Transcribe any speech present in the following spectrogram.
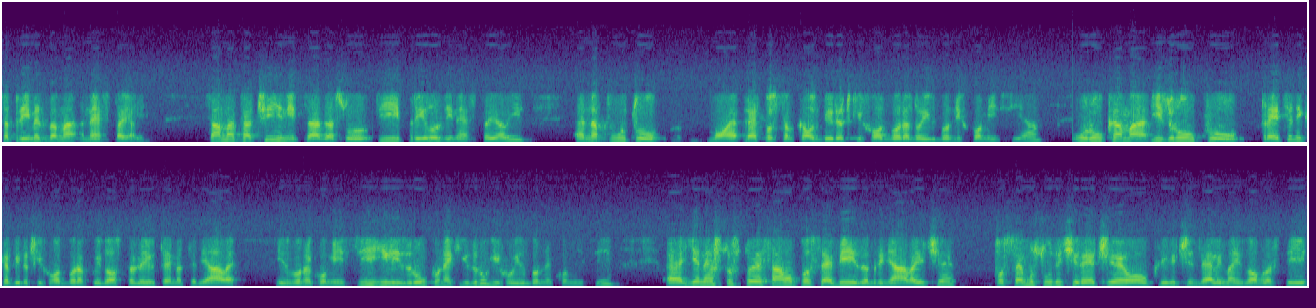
sa primetbama nestajali. Sama ta činjenica da su ti prilozi nestajali na putu moja pretpostavka od biračkih odbora do izbornih komisija, u rukama, iz ruku predsednika biračkih odbora koji dostavljaju te materijale izbornoj komisiji ili iz ruku nekih drugih u izbornoj komisiji, e, je nešto što je samo po sebi zabrinjavajuće. Po svemu sudići reč je o krivičnim delima iz oblasti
